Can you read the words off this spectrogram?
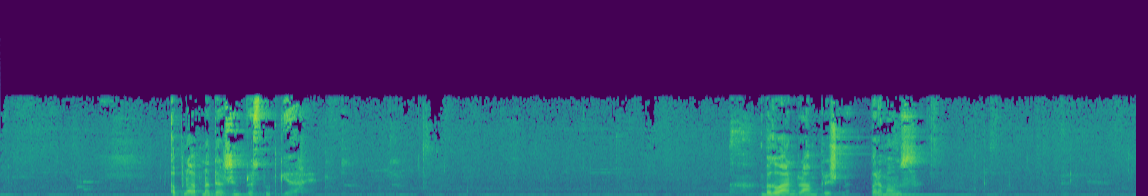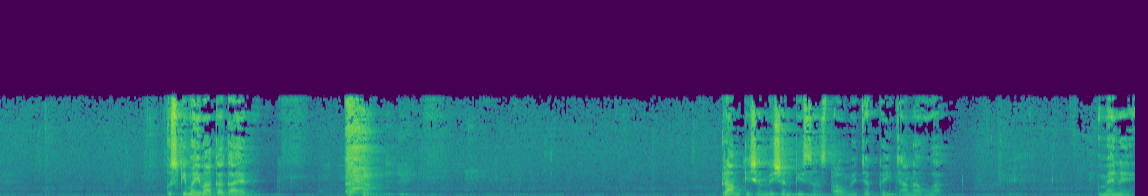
अपना अपना दर्शन प्रस्तुत किया है। भगवान रामकृष्ण परमहंस, उसकी महिमा का गायन रामकिशन मिशन की संस्थाओं में जब कहीं जाना हुआ मैंने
